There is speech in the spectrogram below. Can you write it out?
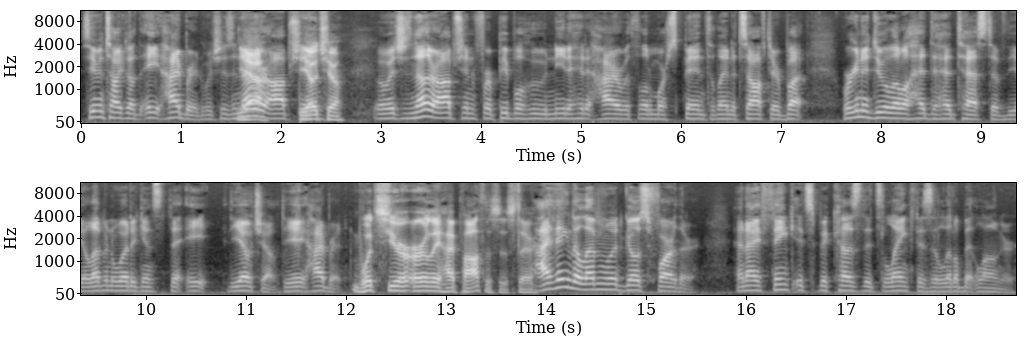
Steven talked about the eight hybrid, which is another yeah, option. The Ocho. Which is another option for people who need to hit it higher with a little more spin to land it softer. But we're gonna do a little head-to-head test of the 11 wood against the eight, the Ocho, the eight hybrid. What's your early hypothesis there? I think the 11 wood goes farther, and I think it's because its length is a little bit longer.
